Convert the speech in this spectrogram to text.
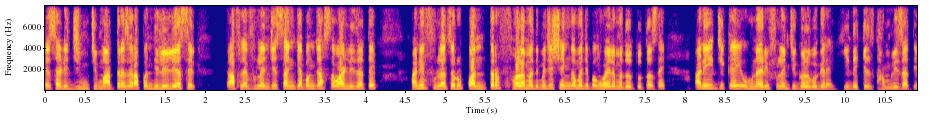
त्यासाठी झिंकची मात्रा जर आपण दिलेली असेल तर आपल्या फुलांची संख्या पण जास्त वाढली जाते. आणि फुलाचं रूपांतर फळामध्ये म्हणजे शेंगामध्ये पण व्हायला मदत होत असते आणि जी काही होणारी फुलांची गळ वगैरे आहे ही देखील थांबली जाते.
